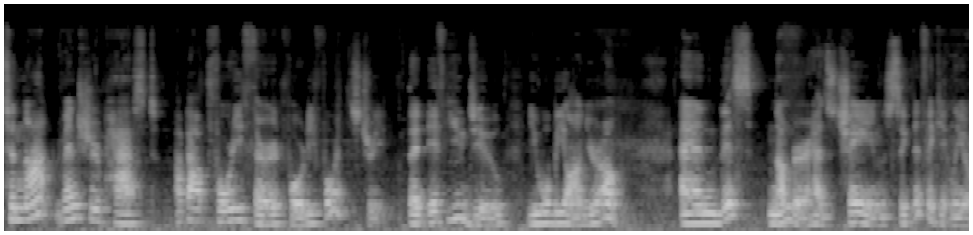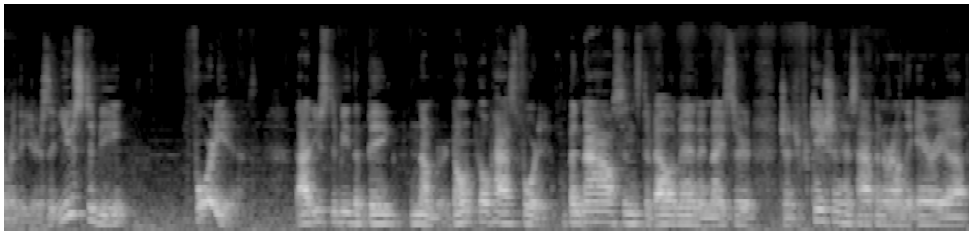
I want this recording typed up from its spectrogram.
to not venture past about 43rd, 44th Street. That if you do, you will be on your own. And this number has changed significantly over the years. It used to be 40th. That used to be the big number. Don't go past 40th. But now, since development and nicer gentrification has happened around the area,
